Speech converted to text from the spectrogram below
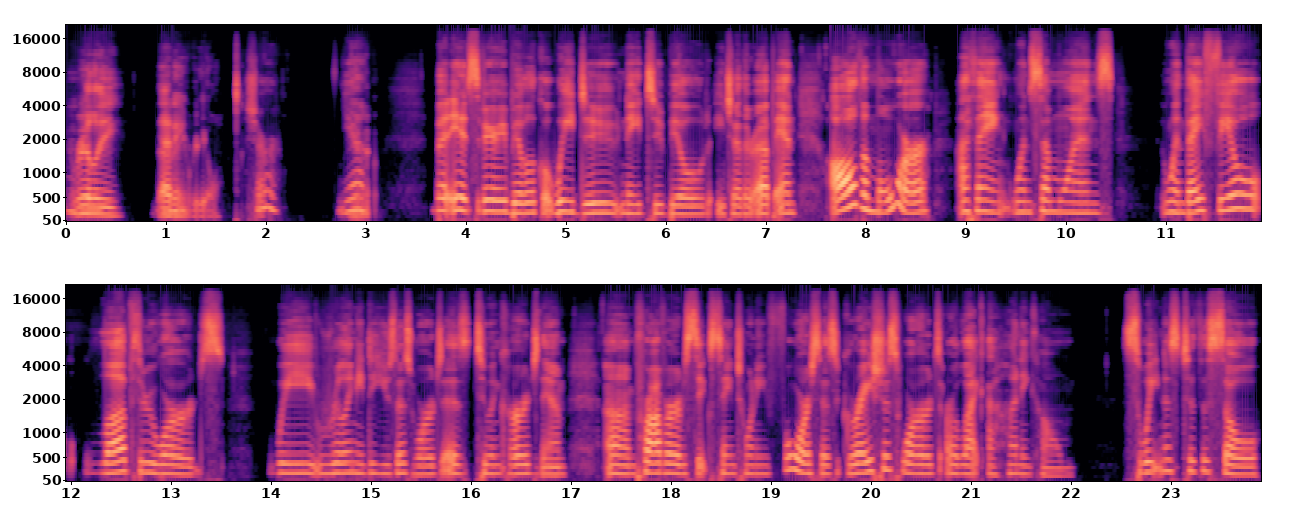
Mhm. Really, that Mhm. ain't real. Sure. you Yeah. know? But it's very biblical. We do need to build each other up. And all the more, I think, when someone's, when they feel love through words, we really need to use those words as to encourage them. Um, Proverbs sixteen twenty four says, Gracious words are like a honeycomb, sweetness to the soul,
